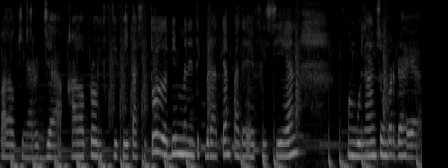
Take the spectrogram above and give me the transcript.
kalau kinerja. Kalau produktivitas itu lebih menitik beratkan pada efisien penggunaan sumber daya.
